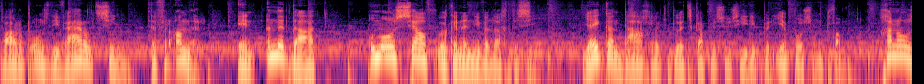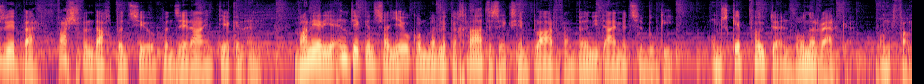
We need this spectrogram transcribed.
waarop ons die wêreld sien te verander en inderdaad om onsself ook in 'n nuwe lig te sien. Jy kan daagliks boodskappe soos hierdie per e-pos ontvang. Gaan na ons webwerf varsvandag.co.za en teken in. Wanneer jy inteken, sal jy ook onmiddellik 'n gratis eksemplaar van Bernie Diamond se boekie Omskep foute in wonderwerke ontvang.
